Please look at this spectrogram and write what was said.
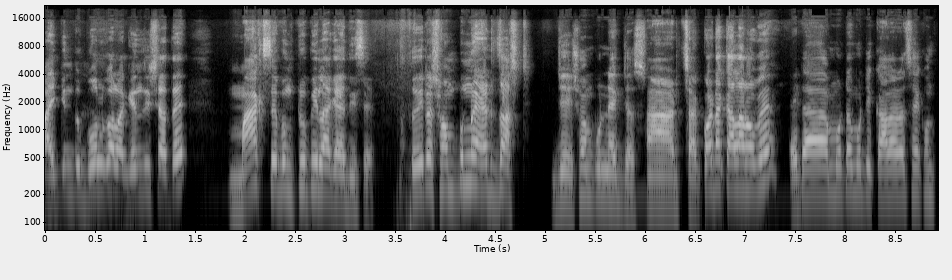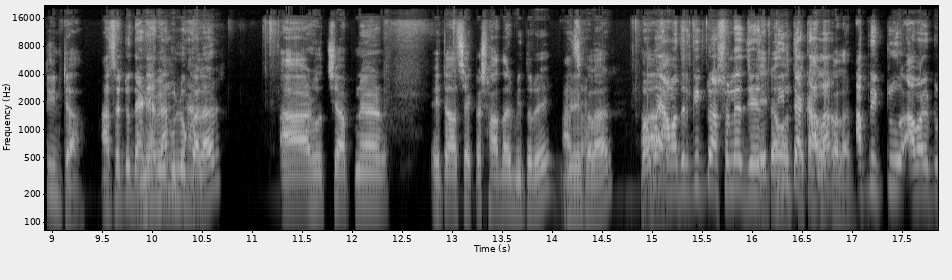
ভাই কিন্তু গোল গলা গেঞ্জির সাথে মাস্ক এবং টুপি লাগাই দিছে। তো এটা সম্পূর্ণ অ্যাডজাস্ট জি সম্পূর্ণ অ্যাডজাস্ট আচ্ছা কয়টা কালার হবে? এটা মোটামুটি কালার আছে এখন তিনটা। আচ্ছা একটু দেখেন ব্লু কালার আর হচ্ছে আপনার এটা আছে একটা সাদার ভিতরে গ্রে। কালার বাবা আমাদেরকে একটু আসলে যে তিনটা কালার। আপনি একটু আবার একটু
